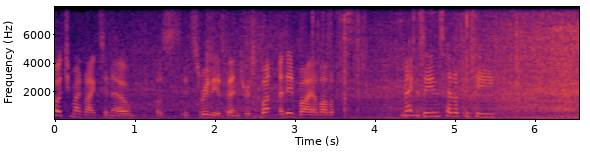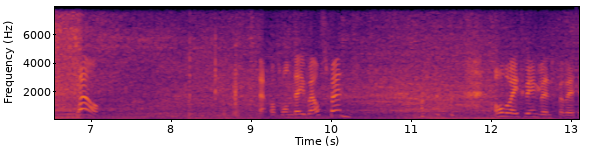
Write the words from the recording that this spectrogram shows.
Thought you might like to know because it's really adventurous. But I did buy a lot of magazines, Hello Kitty. Well, that was one day well spent all the way to England for this.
